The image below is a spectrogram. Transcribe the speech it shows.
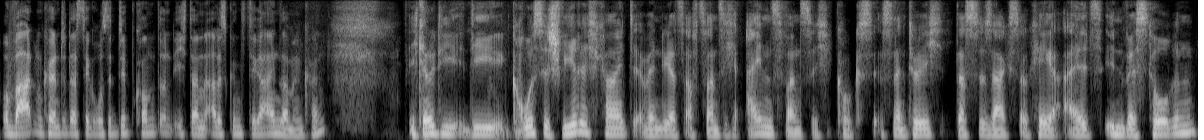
und warten könnte, dass der große Dip kommt und ich dann alles günstiger einsammeln kann? Ich glaube, die, die große Schwierigkeit, wenn du jetzt auf 2021 guckst, ist natürlich, dass du sagst, okay, als Investoren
